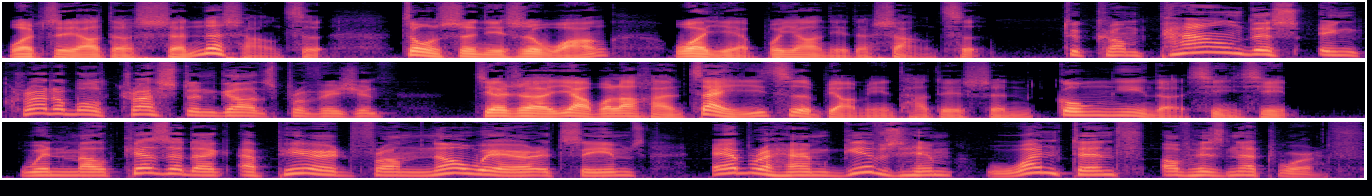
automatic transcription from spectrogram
我只要得神的赏赐，纵使你是王，我也不要你的赏赐。” To compound this incredible trust in God's provision, 接着，亚伯拉罕再一次表明他对神供应的信心。 when Melchizedek appeared from nowhere, it seems, Abraham gives him one tenth of his net worth.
